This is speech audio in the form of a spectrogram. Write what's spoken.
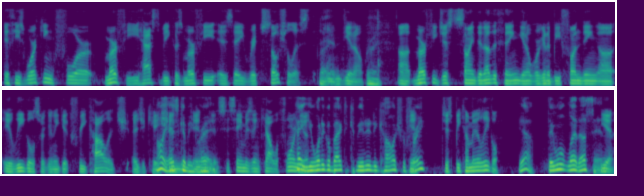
if he's working for Murphy, he has to be because Murphy is a rich socialist, Right. and you know Right. uh, Murphy just signed another thing. You know, we're going to be funding uh, illegals are going to get free college education. Oh, yeah, it's gonna be And great. It's the same as in California. Hey, you want to go back to community college for Yeah, free? just become an illegal. Yeah, they won't let us in. Yeah,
